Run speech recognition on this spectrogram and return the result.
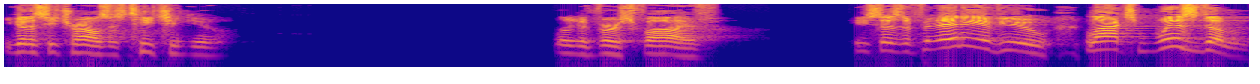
You gotta see trials as teaching you. Look at verse five. He says, if any of you lacks wisdom,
